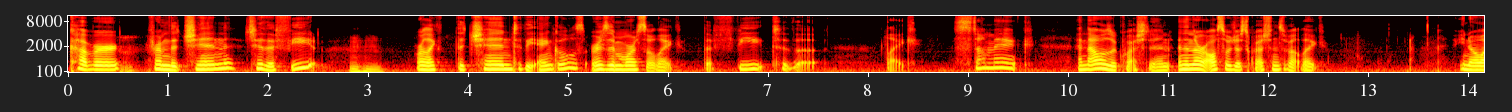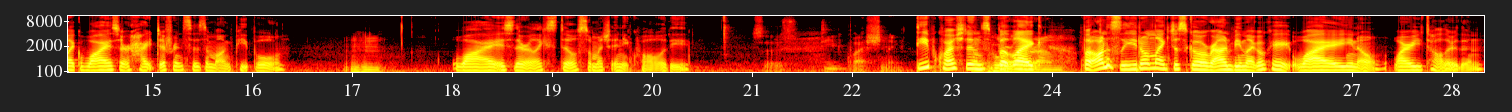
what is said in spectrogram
cover from the chin to the feet, hmm or like the chin to the ankles, or is it more so like the feet to the like stomach? And that was a question. And then there are also just questions about like, you know, like why is there height differences among people? hmm Why is there like still so much inequality? So it's deep questioning. Deep questions, but like, around but honestly, you don't like just go around being like, okay, why, you know, why are you taller than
